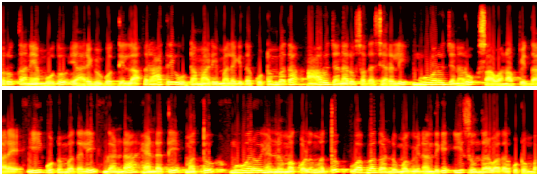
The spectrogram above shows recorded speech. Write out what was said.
ಬರುತ್ತಾನೆ ಎಂಬುದು ಯಾರಿಗೂ ಗೊತ್ತಿಲ್ಲ. ರಾತ್ರಿ ಊಟ ಮಾಡಿ ಮಲಗಿದ ಕುಟುಂಬದ ಆರು ಜನರು ಸದಸ್ಯರಲ್ಲಿ ಮೂವರು ಜನರು ಸಾವನ್ನಪ್ಪಿದ್ದಾರೆ. ಈ ಕುಟುಂಬದಲ್ಲಿ ಗಂಡ, ಹೆಂಡತಿ ಮತ್ತು ಮೂವರು ಹೆಣ್ಣು ಮಕ್ಕಳು ಮತ್ತು ಒಬ್ಬ ಗಂಡು ಮಗುವಿನೊಂದಿಗೆ ಈ ಸುಂದರವಾದ ಕುಟುಂಬ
